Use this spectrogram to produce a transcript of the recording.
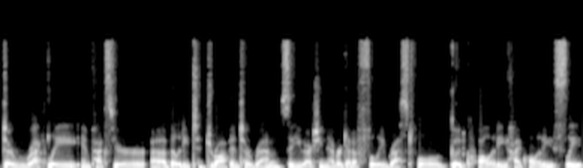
directly impacts your uh, ability to drop into REM. So you actually never get a fully restful, good quality, high quality sleep.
